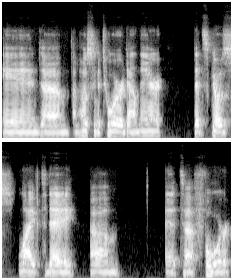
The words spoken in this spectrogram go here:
and um, I'm hosting a tour down there that goes live today um, at uh, four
